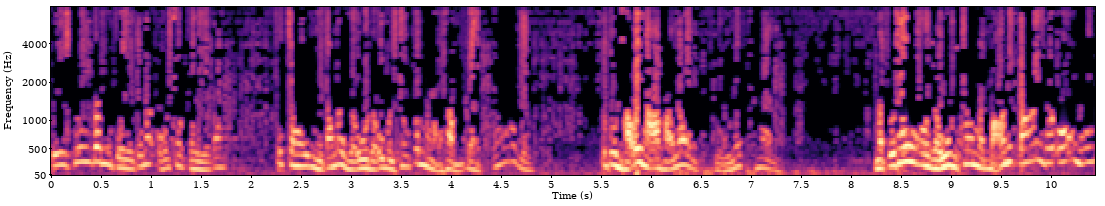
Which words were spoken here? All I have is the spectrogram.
Tôi xuống bên kỳ tôi nói ủa sao kỳ vậy ta? Cái cây người ta nói rượu rượu mà không có màu hồng đẹp quá rồi tôi hỏi họ họ nói rượu nó than mà tôi thấy rượu sao mà bỏ nước đá nó uống nữa.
